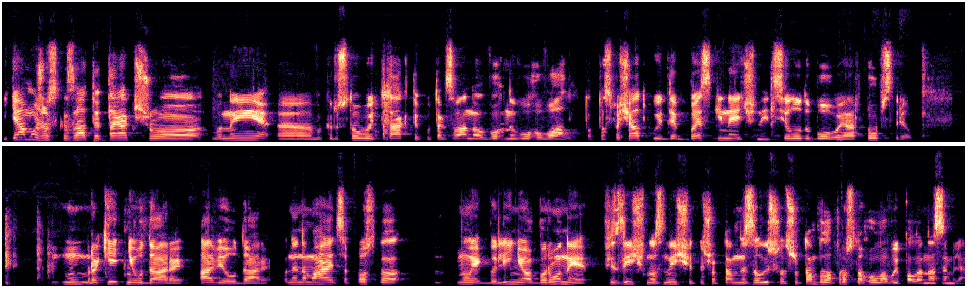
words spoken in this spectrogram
Я можу сказати так, що вони е, використовують тактику так званого вогневого валу. Тобто, спочатку йде безкінечний цілодобовий артобстріл, ракетні удари, авіаудари. Вони намагаються просто ну якби лінію оборони фізично знищити, щоб там не залишилось, щоб там була просто гола випалена земля.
